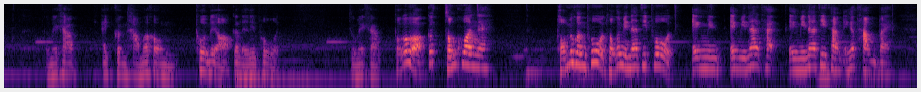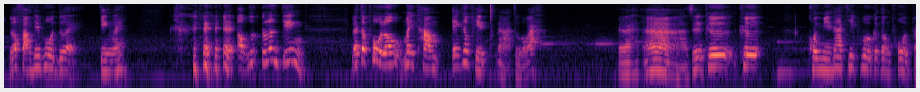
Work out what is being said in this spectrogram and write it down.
ำถูกไหมครับ ไอ้คนทำก็คงพูดไม่ออกก็เลยไม่พูด ถูกไหมครับ ผมก็บอกก็สมควรไง ผมเป็นคนพูด ผมก็มีหน้าที่พูด เองมีเองมีหน้าเองมีหน้าที่ทำเองก็ทำไป แล้วฟังที่พูดด้วย จริงไหมออกก็เรื่องจริง แล้วถ้าพูดแล้วไม่ทำเองก็ผิดนะถูกปะใช่ไหมอ่าคือคือคือคนมีหน้าที่พูดก็ต้องพูดไป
